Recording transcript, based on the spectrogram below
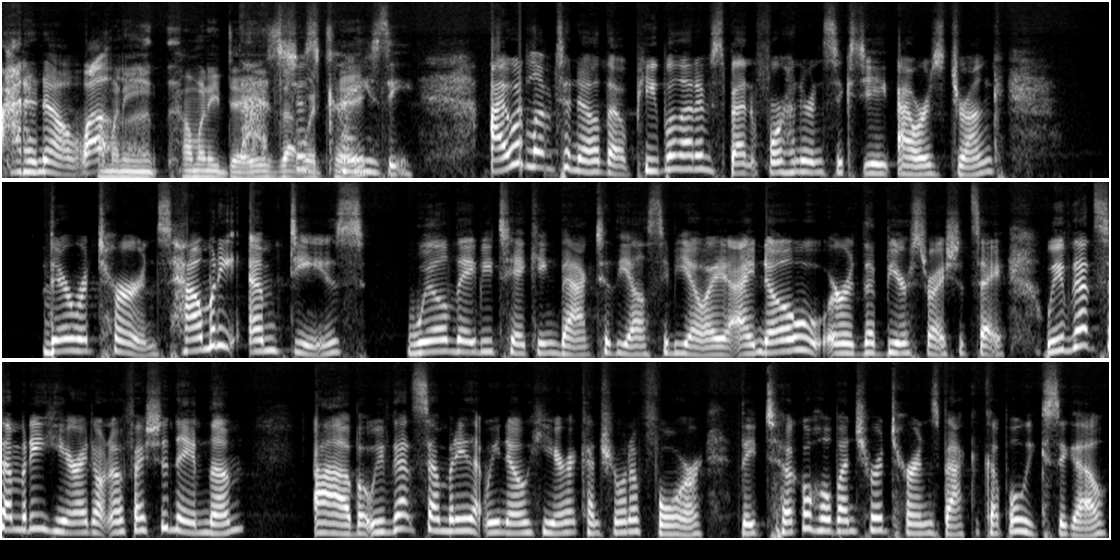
I don't know. Well, How many how many days that would take? crazy. I would love to know though, people that have spent 468 hours drunk, their returns. How many empties will they be taking back to the LCBO? I, I know, or the beer store, I should say. We've got somebody here. I don't know if I should name them. Uh, but we've got somebody that we know here at Country 104. They took a whole bunch of returns back a couple weeks ago.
